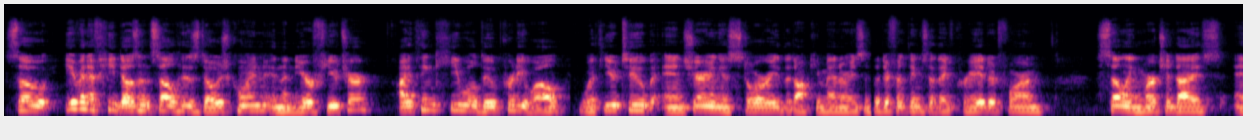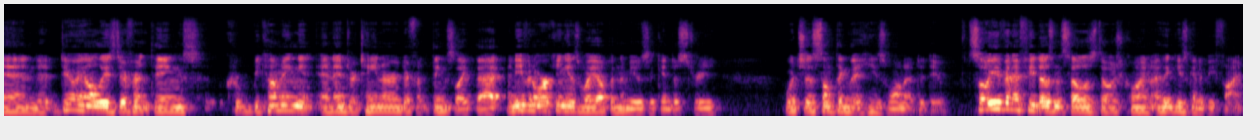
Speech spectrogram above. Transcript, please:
So even if he doesn't sell his Dogecoin in the near future, I think he will do pretty well with YouTube and sharing his story, the documentaries, and the different things that they've created for him selling merchandise and doing all these different things, becoming an entertainer, different things like that, and even working his way up in the music industry, which is something that he's wanted to do. So even if he doesn't sell his Dogecoin, I think he's going to be fine.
